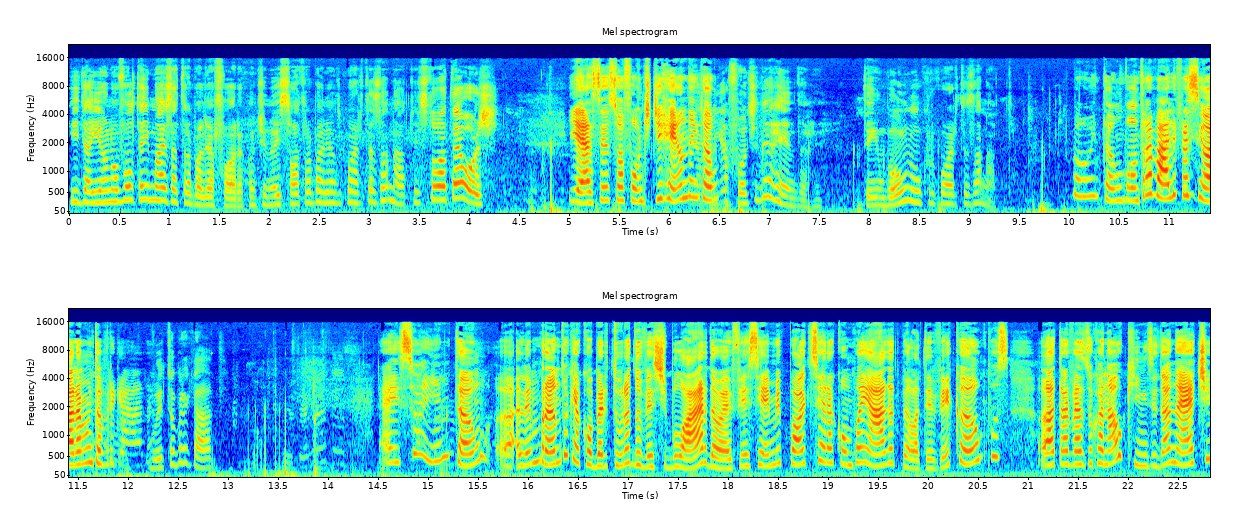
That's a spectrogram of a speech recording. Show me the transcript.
E daí eu não voltei mais a trabalhar fora, continuei só trabalhando com artesanato. Estou até hoje. E essa é a sua fonte de renda, então? É a minha fonte de renda. Tenho um bom lucro com artesanato. Bom, então, bom trabalho para a senhora. Muito obrigada. Muito obrigada. É isso aí, então. Ah, lembrando que a cobertura do vestibular da UFSM pode ser acompanhada pela TV Campus, ah, através do canal 15 da NET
